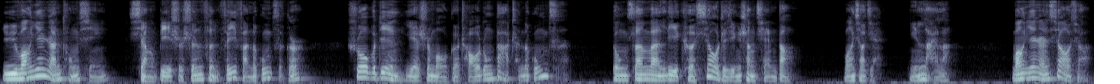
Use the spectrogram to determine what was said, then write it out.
与王嫣然同行，想必是身份非凡的公子哥儿，说不定也是某个朝中大臣的公子。董三万立刻笑着迎上前道：“王小姐，您来了。”王嫣然笑笑。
